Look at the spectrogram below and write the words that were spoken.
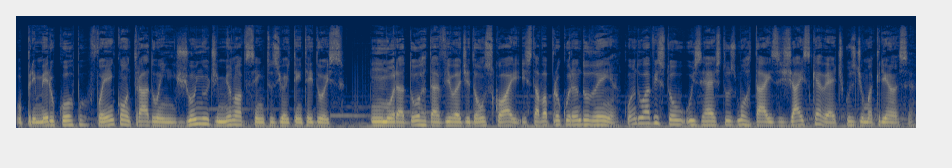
O primeiro corpo foi encontrado em junho de 1982. Um morador da vila de Donskoy estava procurando lenha quando avistou os restos mortais já esqueléticos de uma criança.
